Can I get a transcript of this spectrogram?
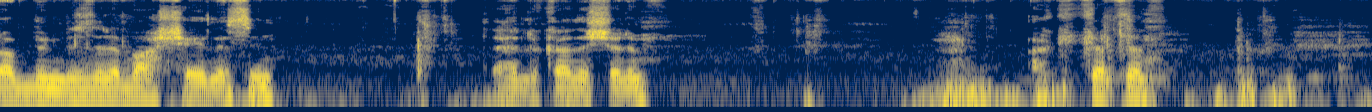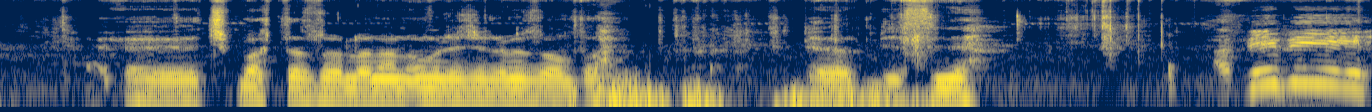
Rabbim bizlere bahşeylesin. Değerli kardeşlerim, hakikaten e, çıkmakta zorlanan umrecilerimiz oldu. E, birisini Habibi.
